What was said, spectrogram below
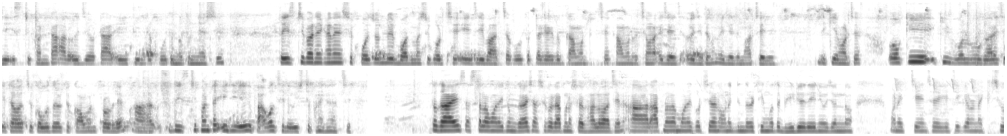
যে স্টিফানটা আর ওই যে ওটা, আর এই তিনটা কবুতর নতুন নিয়ে আসছি। তো স্টিফান এখানে এসে প্রচণ্ডই বদমাশি করছে। এই যে বাচ্চা কবুতরটাকে একদম কামড় দিচ্ছে কামড় দিচ্ছে মানে এই যে ওই যে দেখুন, এই যে মারছে, এই যে যে কে মারছে। ওকে কি বলব গাইস এটা হচ্ছে কবুতরের একটা কমন প্রবলেম আর শুধু স্টিফানটা এই যে পাগল ছিল, ওই স্টিফান এখানে আছে। তো গাইস আসসালামু আলাইকুম গাইস আশা করি আপনারা সবাই ভালো আছেন। আর আপনারা মনে করছিলেন অনেক দিন ধরে ঠিকমতো ভিডিও দিইনি, ওই জন্য অনেক চেঞ্জ হয়ে গেছি। কেননা কিছু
